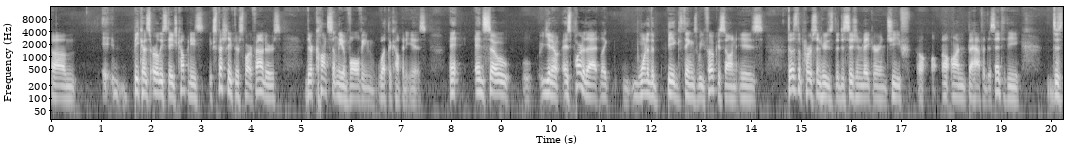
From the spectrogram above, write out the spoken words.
Um, because early stage companies, especially if they're smart founders, they're constantly evolving what the company is. And, and so, you know, as part of that, like one of the big things we focus on is does the person who's the decision maker in chief on behalf of this entity does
